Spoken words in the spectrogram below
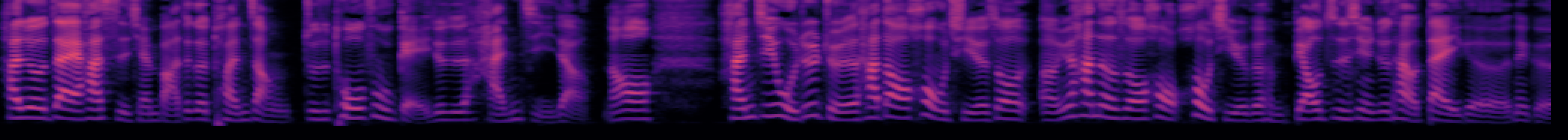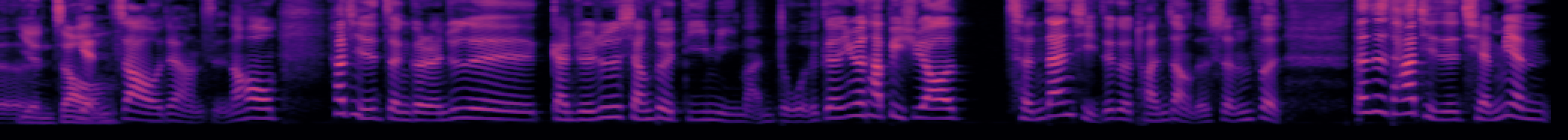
他就在他死前把这个团长就是托付给就是韩吉这样，然后。韩吉，我就觉得他到后期的时候，呃，因为他那个时候后后期有一个很标志性，就是他有戴一个那个眼罩，眼罩这样子。然后他其实整个人就是感觉就是相对低迷蛮多的，跟因为他必须要承担起这个团长的身份，但是他其实前面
